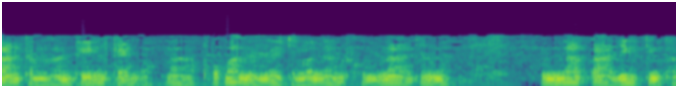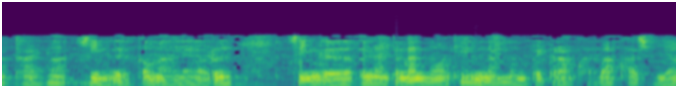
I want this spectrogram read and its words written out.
นางกำนันเทน้ำแกงออกมา พบว่าหนึ่งในจำนวนนั้นคุ้นหน้ายิ่งคุ้นหน้าตายิ่งจึงทักทายว่าสิงเอ๋อก็มาแล้วหรือสิงเอ๋อเป็นนางกำนันน้อยที่นำมันไปกราบคารวะพระชายา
